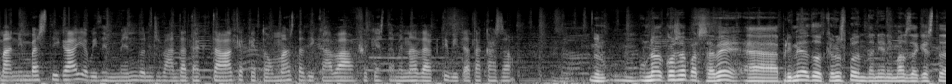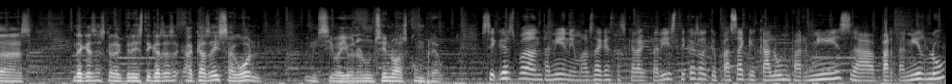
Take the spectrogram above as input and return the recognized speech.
van investigar i evidentment doncs, van detectar que aquest home es dedicava a fer aquesta mena d'activitat a casa. Doncs Una cosa per saber, eh, primer de tot, que no es poden tenir animals d'aquestes d'aquestes característiques a casa i segon, si veieu un anunci no les compreu. Sí que es poden tenir animals d'aquestes característiques, el que passa que cal un permís eh, per tenir-lo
